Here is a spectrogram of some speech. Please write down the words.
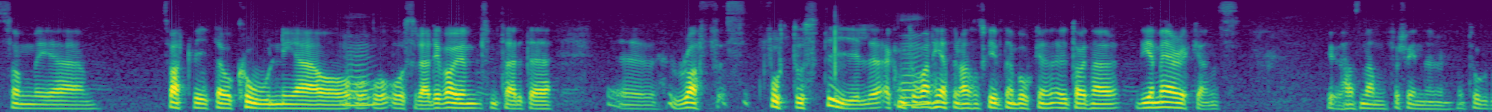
som är svartvita och korniga och, mm. och, och, och sådär. Det var ju liksom så lite uh, rough fotostil. Jag kommer inte ihåg vad han mm. heter, han som skrivit den här boken, eh, tagit den här The Americans. Hans namn försvinner Han tog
